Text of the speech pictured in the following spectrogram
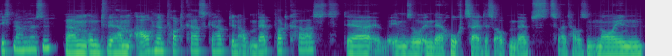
dicht machen müssen. Ähm, und wir haben auch einen Podcast gehabt, den Open Web Podcast, der eben so in der Hochzeit des Open Webs 2009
